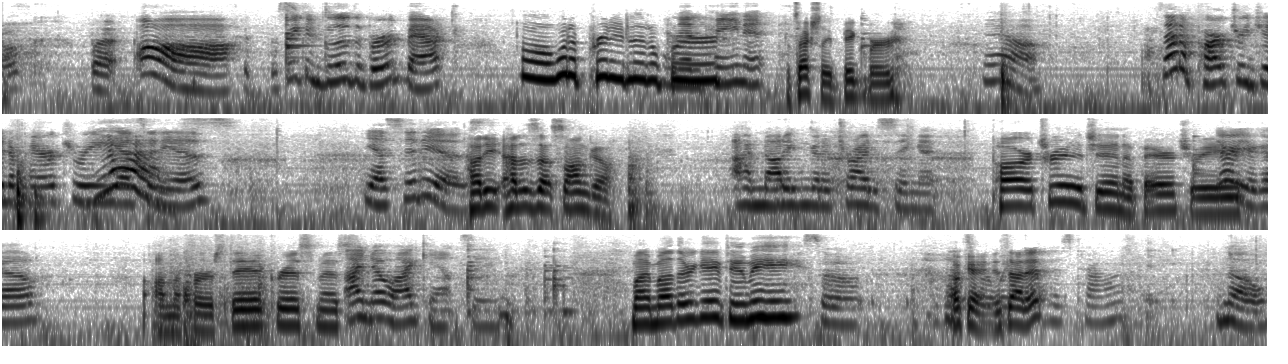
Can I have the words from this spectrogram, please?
broke, but Aw, we can glue the bird back Oh, what a pretty little bird. and then bird. paint it. It's actually a big bird. Yeah. Is that a partridge in a pear tree? Yes, it Yes. is. Yes, it is. How do you, how does that song go? I'm not even going to try to sing it. Partridge in a pear tree. There you go. On the first day of Christmas, I know I can't sing. my mother gave to me. so. Okay, is that it? No,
